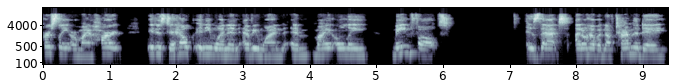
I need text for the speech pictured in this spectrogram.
personally or my heart, it is to help anyone and everyone. And my only main fault is that I don't have enough time in the day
